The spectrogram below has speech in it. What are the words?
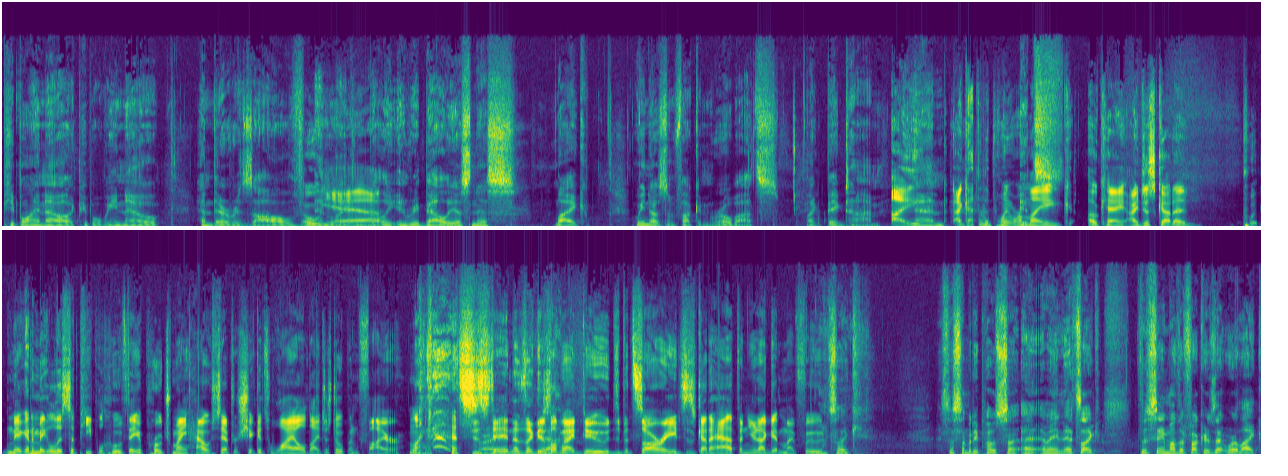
people i know like people we know and their resolve Oh, and yeah. like rebelli- and rebelliousness like we know some fucking robots like big time I and I got to the point where I'm like, okay, I just gotta put. I gotta make a list of people who, if they approach my house after shit gets wild, I just open fire. Like that's just Right. it. And it's like there's Yeah. some of my dudes, but sorry, it's just gotta happen. You're not getting my food. It's like, I saw somebody post. I mean, it's like the same motherfuckers that were like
